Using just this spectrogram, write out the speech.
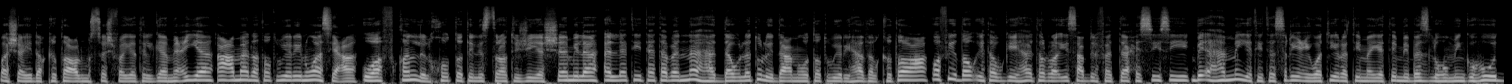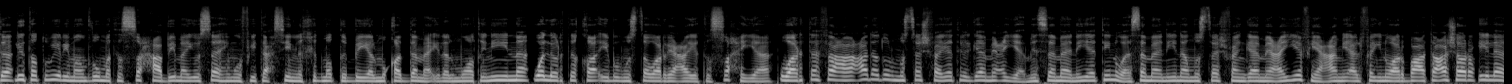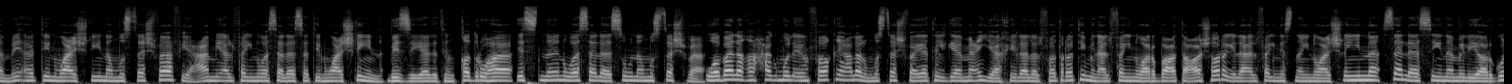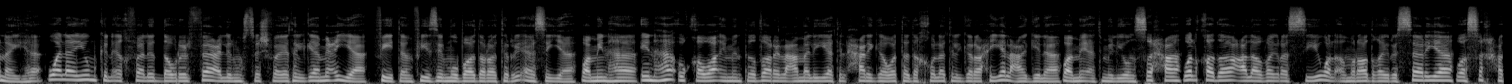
وشهد قطاع المستشفيات الجامعية أعمال تطوير واسعة وفقا للخطة الاستراتيجية الشاملة التي تتبناها الدولة لدعم وتطوير هذا القطاع وفي ضوء توجيهات الرئيس عبد الفتاح السيسي بأهمية تسريع وتيرة ما يتم بذله من جهود لتطوير منظومة الصحة بما يساهم يساهم في تحسين الخدمة الطبية المقدمة إلى المواطنين والارتقاء بمستوى الرعاية الصحية. وارتفع عدد المستشفيات الجامعية من 88 مستشفى جامعي في عام 2014 إلى 120 مستشفى في عام 2023 بزيادة قدرها 32 مستشفى. وبلغ حجم الإنفاق على المستشفيات الجامعية خلال الفترة من 2014 إلى 2022 30 مليار جنيه. ولا يمكن إغفال الدور الفاعل للمستشفيات الجامعية في تنفيذ المبادرات الرئاسية ومنها إنهاء قوائم انتظار العمليات الحرجة والتدخلات الجراحية العاجلة و100 مليون صحة والقضاء على فيروس سي والأمراض غير السارية وصحة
